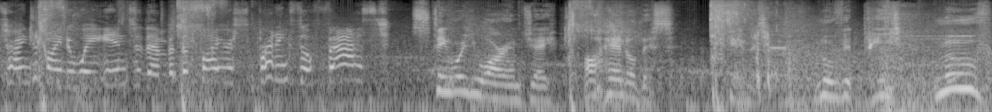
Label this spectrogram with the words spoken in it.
trying to find a way into them, but the fire's spreading so fast. Stay where you are, MJ. I'll handle this. Damn it. Move it, Pete. Move!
